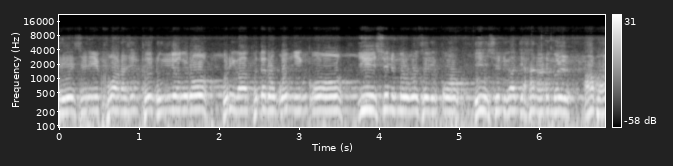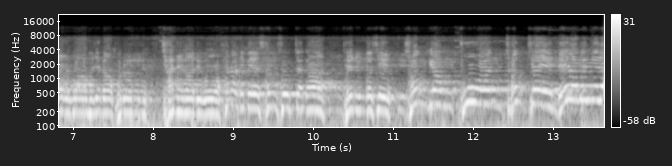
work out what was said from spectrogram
예수님이 부활하신 그 능력으로 우리가 그대로 옷 입고 예수님을 옷을 입고 예수님같이 하나님을 아버지 아버지라 부르는 자녀가 되고 하나님의 상속자가 되는 것이 성경 구원 전체의 내용입니다.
